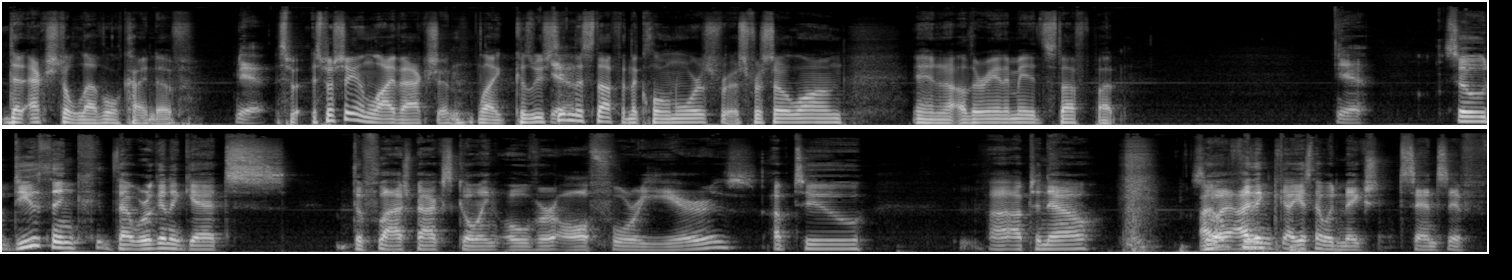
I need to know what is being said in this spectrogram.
that extra level kind of. Yeah. Especially in live action. Like cuz we've seen Yeah. this stuff in the Clone Wars for for so long and other animated stuff, but Yeah. So, do you think that we're gonna get the flashbacks going over all four years up to uh, up to now? So, I, I think think- I guess that would make sense if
